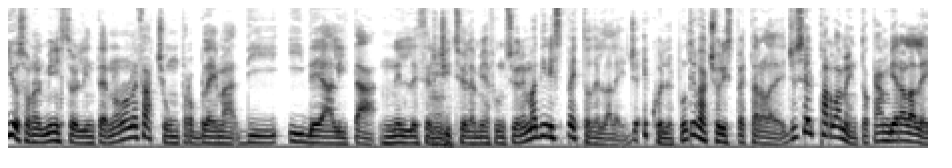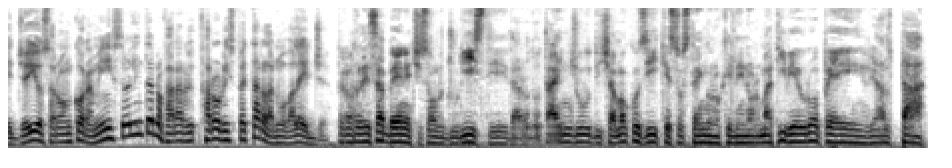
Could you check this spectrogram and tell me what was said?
Io sono il ministro dell'interno, non ne faccio un problema di idealità nell'esercizio mm. della mia funzione, ma di rispetto della legge. E quello è il punto. Io faccio rispettare la legge. Se il Parlamento cambierà la legge, io sarò ancora ministro dell'interno, farà, farò rispettare la nuova legge. Però lei sa bene, ci sono giuristi da Rodotà in giù, diciamo così, che sostengono che le normative europee in realtà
